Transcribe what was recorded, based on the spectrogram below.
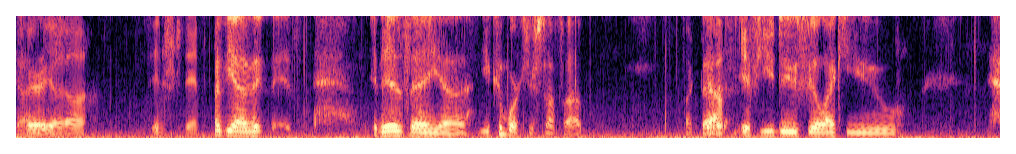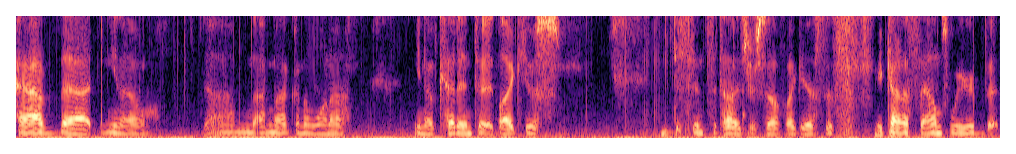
Yeah, Very it's- uh, interesting. but yeah it, it, it is a uh, you can work yourself up like that Yeah. if, if you do feel like you have that you know um, i'm not going to want to you know cut into it like just desensitize yourself i guess it's, it kind of sounds weird but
